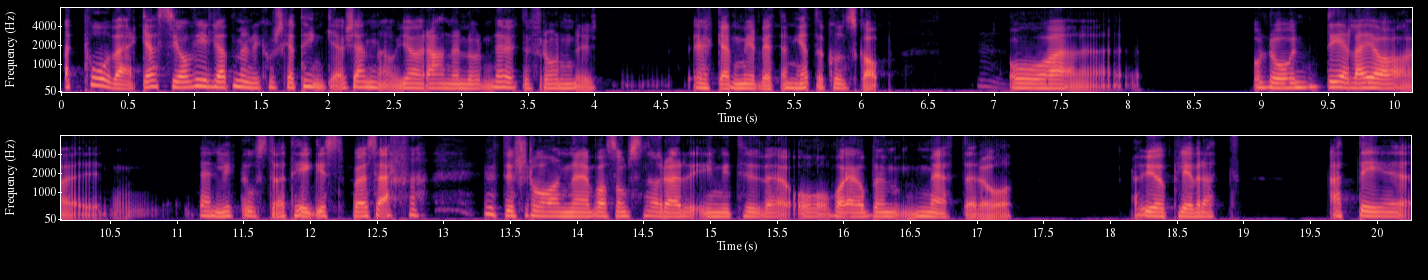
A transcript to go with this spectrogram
att påverkas. Jag vill ju att människor ska tänka och känna och göra annorlunda utifrån ökad medvetenhet och kunskap. Mm. Och, och då delar jag väldigt ostrategiskt, får jag säga, utifrån eh, vad som snurrar i mitt huvud och vad jag möter och hur jag upplever att, att det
